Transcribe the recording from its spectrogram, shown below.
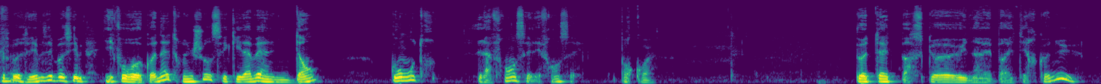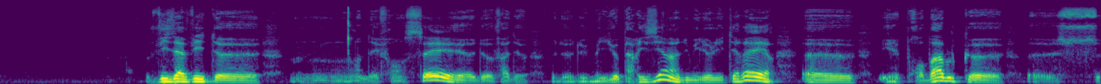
C'est possible, c'est possible. Il faut reconnaître une chose, c'est qu'il avait une dent contre la France et les Français. Pourquoi? Peut-être parce qu'il n'avait pas été reconnu vis-à-vis -vis de, des Français, de, enfin de, de, du milieu parisien, du milieu littéraire, euh, il est probable que euh, ce,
